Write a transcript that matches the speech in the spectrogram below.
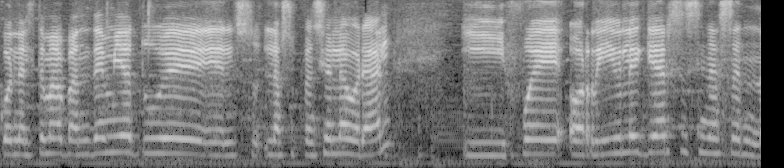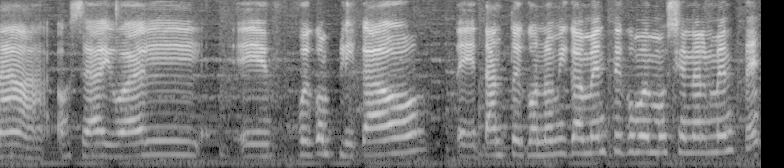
con el tema de pandemia tuve la suspensión laboral y fue horrible quedarse sin hacer nada. O sea, igual eh, fue complicado, eh, tanto económicamente como emocionalmente.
